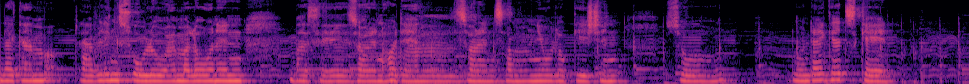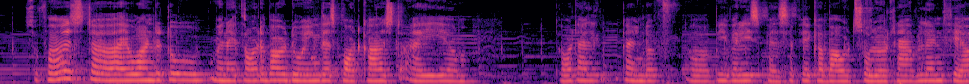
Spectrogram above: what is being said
Like I'm traveling solo, I'm alone in buses or in hotels or in some new location. So, don't I get scared? So, first, uh, I wanted to, when I thought about doing this podcast, I um, thought I'll kind of uh, be very specific about solo travel and fear.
